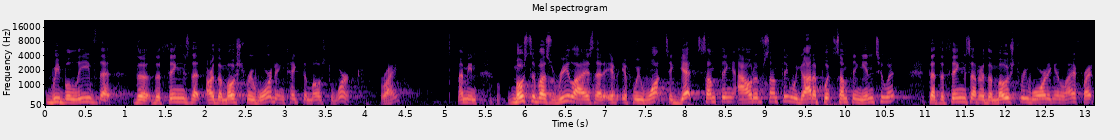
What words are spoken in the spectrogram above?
we believe that the, the things that are the most rewarding take the most work, right? I mean, most of us realize that if, if we want to get something out of something, we got to put something into it that the things that are the most rewarding in life, right?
